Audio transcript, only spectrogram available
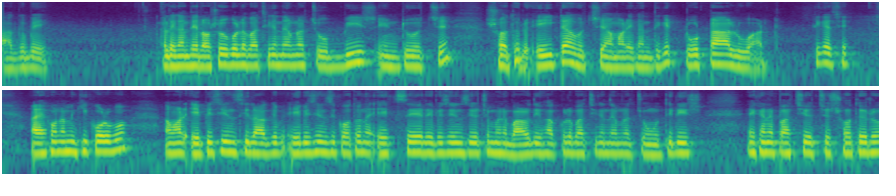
লাগবে। তাহলে এখান থেকে লসগো করলে পাচ্ছি কিন্তু আমরা চব্বিশ ইন্টু হচ্ছে সতেরো। এইটা হচ্ছে আমার এখান থেকে টোটাল ওয়ার্ক ঠিক আছে? আর এখন আমি কি করব? আমার এফিসিয়েন্সি লাগবে। এফিসিয়েন্সি কত না? এক্সের এফিসিয়েন্সি হচ্ছে মানে বারো দিয়ে ভাগ করলে পাচ্ছি কিন্তু আমরা চৌত্রিশ। এখানে পাচ্ছি হচ্ছে সতেরো।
